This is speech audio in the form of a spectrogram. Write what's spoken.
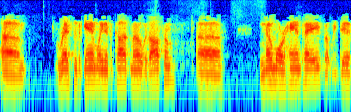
Um, rest of the gambling at the Cosmo was awesome. Uh, no more hand pays, but we did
